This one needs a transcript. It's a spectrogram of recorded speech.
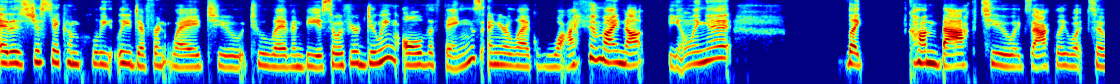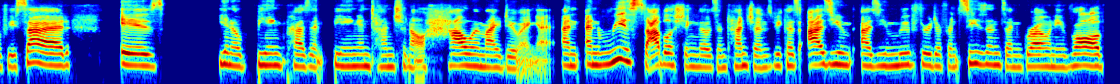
it is just a completely different way to to live and be. So if you're doing all the things and you're like, why am I not feeling it? Like come back to exactly what Sophie said is you know being present being intentional how am i doing it? And and reestablishing those intentions because as you as you move through different seasons and grow and evolve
